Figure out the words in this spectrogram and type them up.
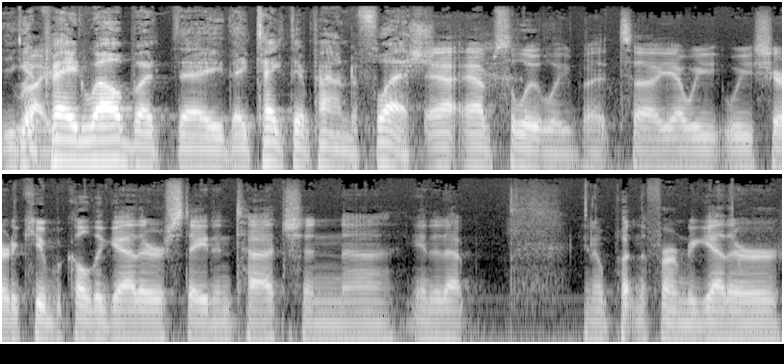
You get right. paid well, but they, they take their pound of flesh. A- absolutely, but uh, yeah, we, we shared a cubicle together, stayed in touch, and uh, ended up, you know, putting the firm together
